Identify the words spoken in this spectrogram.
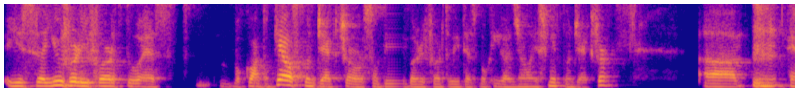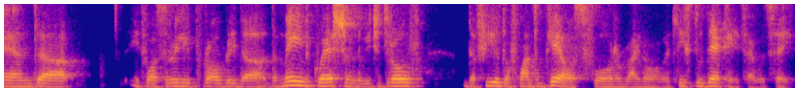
is uh, usually referred to as quantum chaos conjecture, or some people refer to it as Bohigas-Giannoni-Schmit conjecture. Uh, and uh, it was really probably the, the main question which drove the field of quantum chaos for, I don't know, at least two decades, I would say.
